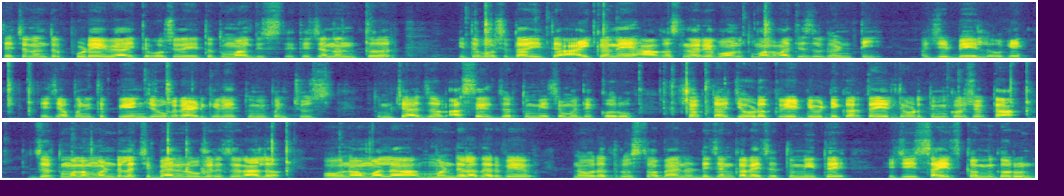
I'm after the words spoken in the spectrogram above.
त्याच्यानंतर पुढे येऊया इथे बघू शकता इथं तुम्हाला दिसते. त्याच्यानंतर इथे बघू शकता इथे आयकन आहे. हा असणारे भावनं तुम्हाला माहिती असेल घंटी म्हणजे बेल ओके त्याचे आपण इथे पी एन जी वगैरे ॲड केले. तुम्ही पण चूज तुमच्या जर असेल जर तुम्ही याच्यामध्ये करू शकता. जेवढं क्रिएटिव्हिटी करता येईल तेवढं तुम्ही करू शकता. जर तुम्हाला मंडळाचे बॅनर वगैरे जर आलं म्हणून आम्हाला मंडळातर्फे नवरात्र उत्सव बॅनर डिझाईन करायचं तुम्ही इथे याची साईज कमी करून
